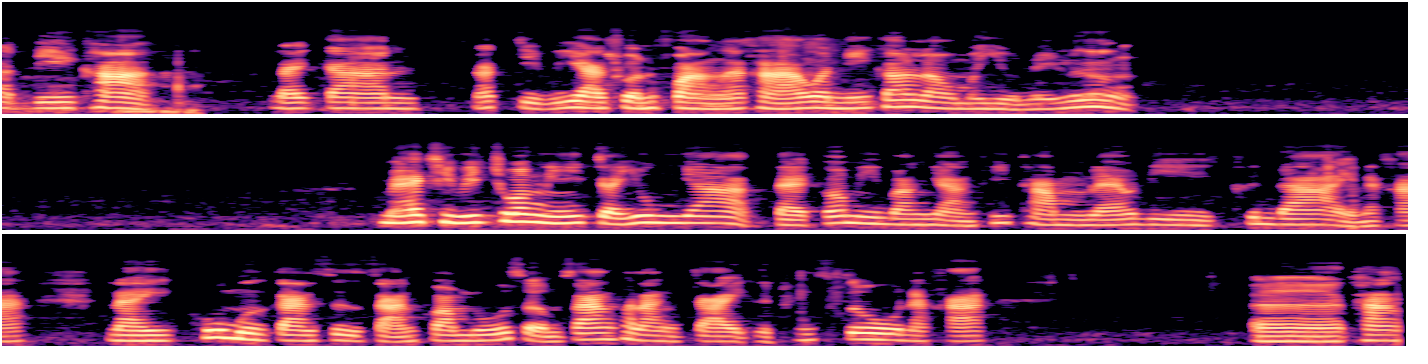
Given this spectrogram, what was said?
วัสดีค่ะ รายการนักจิตวิทยาชวนฟังนะคะ วันนี้ก็เรามาอยู่ในเรื่อง แม้ชีวิตช่วงนี้จะยุ่งยาก แต่ก็มีบางอย่างที่ทำแล้วดีขึ้นได้นะคะ ในคู่มือการสื่อสารความรู้เสริมสร้างพลังใจอึดทสู้นะคะทาง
